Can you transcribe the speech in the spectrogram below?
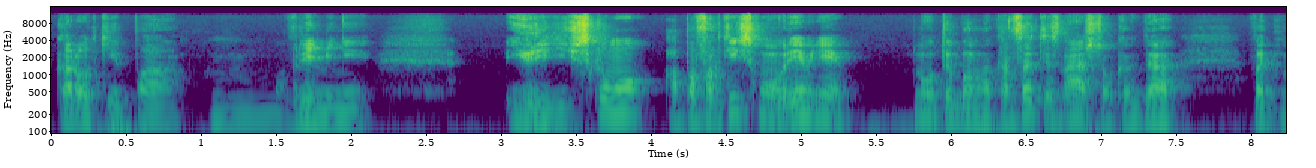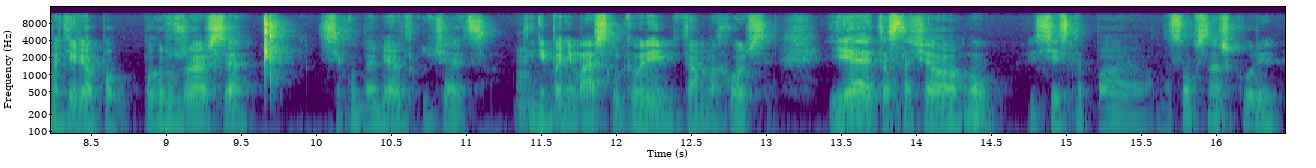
короткие по времени юридическому, а по фактическому времени, ну, ты был на концерте, знаешь, что когда в этот материал погружаешься, секундомер отключается. Ты не понимаешь, сколько времени ты там находишься. Я это сначала, ну, естественно, по, на собственной шкуре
